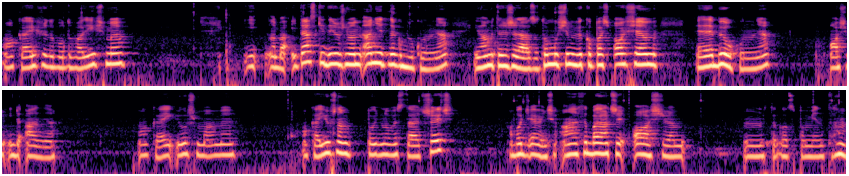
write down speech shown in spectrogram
Już się dobudowaliśmy. I, dobra, I teraz, kiedy już nie mamy ani jednego byłku, no nie? I mamy też żelazo, to musimy wykopać 8 e, no nie? 8 idealnie. Okej, już mamy Okej, już nam powinno wystarczyć. Albo 9, ale chyba raczej 8. Mm, z tego co pamiętam.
